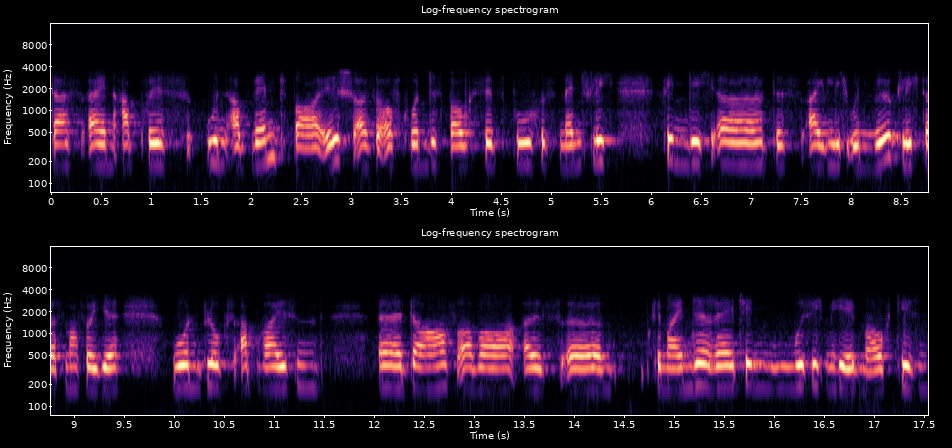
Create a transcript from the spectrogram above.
dass ein Abriss unabwendbar ist, also aufgrund des Baugesetzbuches menschlich finde ich äh, das eigentlich unmöglich, dass man solche Wohnblocks abreißen äh, darf, aber als äh, Gemeinderätin muss ich mich eben auch diesen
